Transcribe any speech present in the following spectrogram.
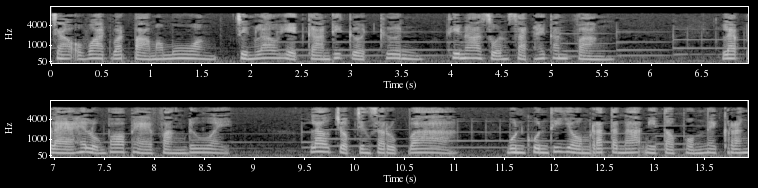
เจ้าอาวาสวัดป่ามะม่วง จึงเล่าเหตุการณ์ที่เกิดขึ้นที่หน้าสวนสัตว์ให้ท่านฟัง และแปลให้หลวงพ่อแพรฟังด้วย เล่าจบจึงสรุปว่า บุญคุณที่โยมรัตนะมีต่อผมในครั้ง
